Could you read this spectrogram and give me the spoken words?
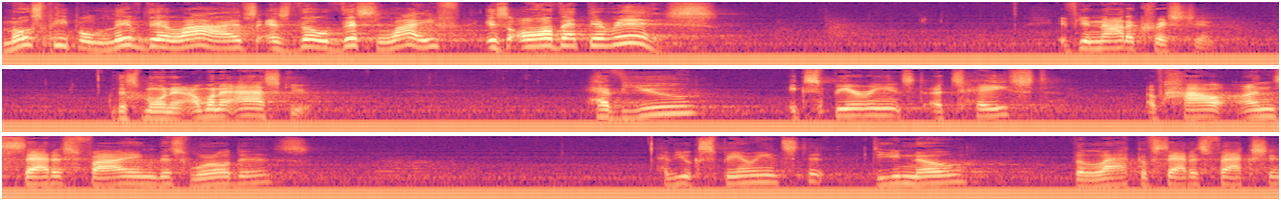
most people live their lives as though this life is all that there is. If you're not a Christian, this morning, I want to ask you have you experienced a taste of how unsatisfying this world is? Have you experienced it? Do you know the lack of satisfaction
